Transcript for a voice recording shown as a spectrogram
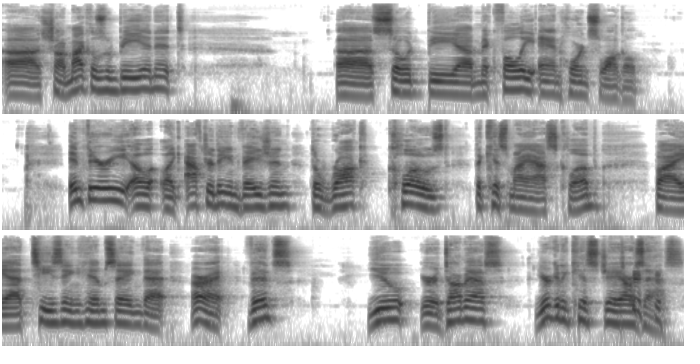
uh, Shawn Michaels would be in it. Uh, so it'd be uh, Mick Foley and Hornswoggle in theory, uh, like after the invasion, The Rock closed the Kiss My Ass Club by uh, teasing him, saying that, "All right, Vince, you you're a dumbass. You're gonna kiss Jr's ass."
